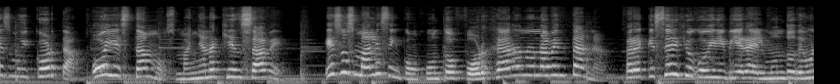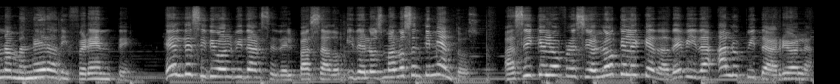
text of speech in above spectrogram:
es muy corta, hoy estamos, mañana quién sabe. Esos males en conjunto forjaron una ventana para que Sergio Goyri viera el mundo de una manera diferente. Él decidió olvidarse del pasado y de los malos sentimientos, así que le ofreció lo que le queda de vida a Lupita Arriola.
